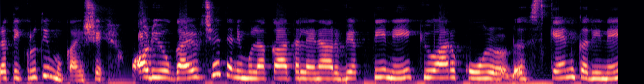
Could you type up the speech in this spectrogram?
પ્રતિકૃતિ મુકાય છે. ઓડિયો ગાઈડ છે. તેની મુલાકાત લેનાર વ્યક્તિને ક્યુઆર કોડ સ્કેન કરીને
